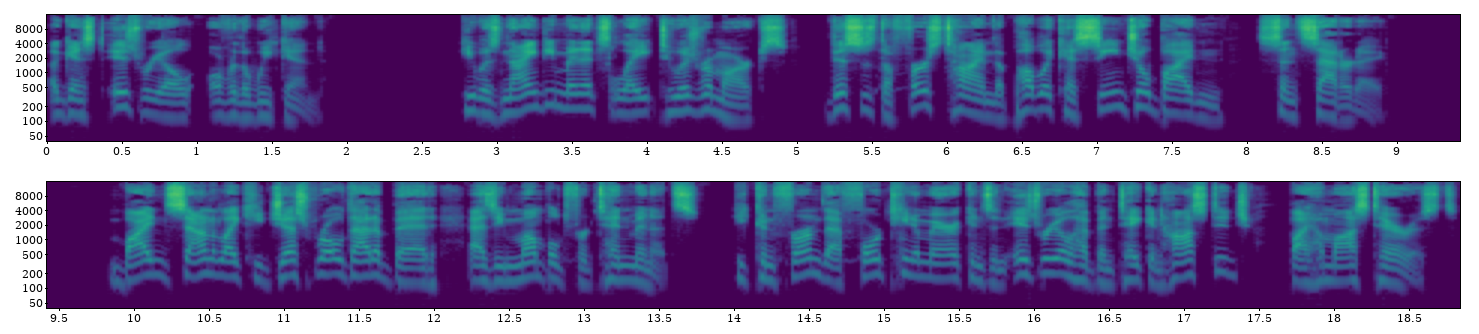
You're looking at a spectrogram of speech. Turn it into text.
against Israel over the weekend. He was 90 minutes late to his remarks. This is the first time the public has seen Joe Biden since Saturday. Biden sounded like he just rolled out of bed as he mumbled for 10 minutes. He confirmed that 14 Americans in Israel have been taken hostage by Hamas terrorists.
